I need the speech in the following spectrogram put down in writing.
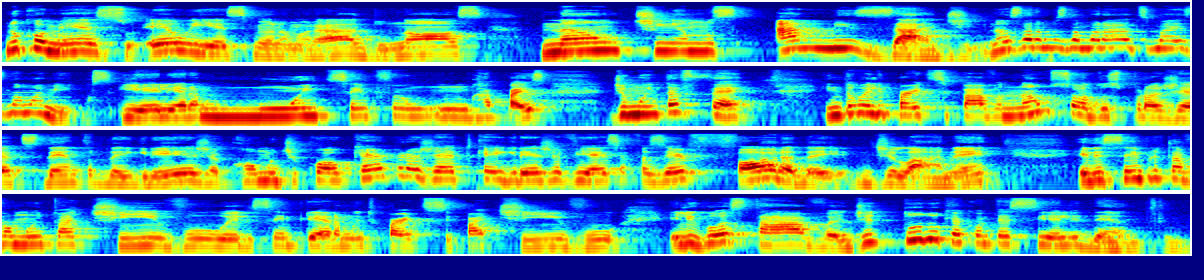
No começo, eu e esse meu namorado, nós não tínhamos amizade. Nós éramos namorados, mas não amigos. E ele era muito, sempre foi um, um, rapaz de muita fé. Então ele participava não só dos projetos dentro da igreja, como de qualquer projeto que a igreja viesse a fazer fora de lá, né? Ele sempre estava muito ativo, ele sempre era muito participativo, ele gostava de tudo que acontecia ali dentro.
